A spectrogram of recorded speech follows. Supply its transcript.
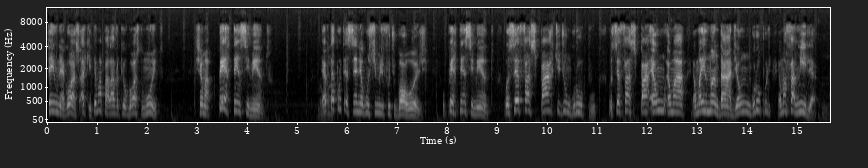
tem um negócio, aqui tem uma palavra que eu gosto muito, chama pertencimento. Boa. É o que está acontecendo em alguns times de futebol hoje. O pertencimento. Você faz parte de um grupo. Você faz parte. É, um, é, uma, é uma irmandade, é um grupo, de, é uma família. Uhum.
